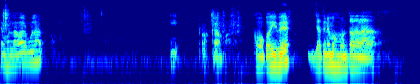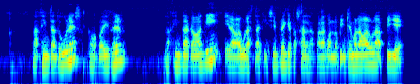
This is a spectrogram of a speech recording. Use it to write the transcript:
Metemos la válvula y roscamos. Como podéis ver, ya tenemos montada la, la cinta tubules. Como podéis ver, la cinta acaba aquí y la válvula está aquí. Siempre hay que pasarla para cuando pinchemos la válvula pille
